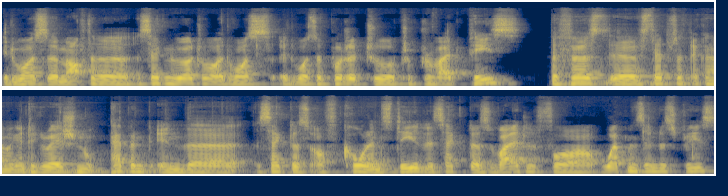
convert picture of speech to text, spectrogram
It was um, after the Second World War. It was it was a project to to provide peace. The first uh, steps of economic integration happened in the sectors of coal and steel, the sectors vital for weapons industries,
